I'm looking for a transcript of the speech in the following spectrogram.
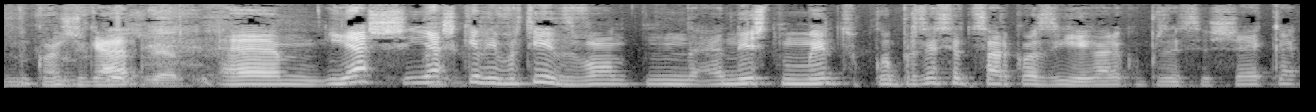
de conjugar. Um, e, acho, e acho que é divertido. Vão, neste momento, com a presença de Sarkozy e agora com a presença checa,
